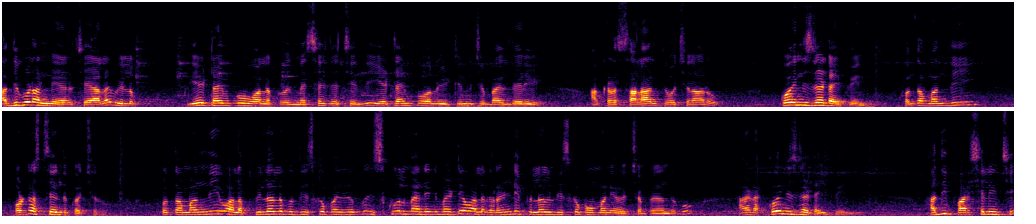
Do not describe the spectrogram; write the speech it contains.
అది కూడా చేయాలి? వీళ్ళు ఏ టైంకు వాళ్ళకు మెసేజ్ వచ్చింది ఏ టైంకు వాళ్ళు ఇంటి నుంచి బయలుదేరి అక్కడ స్థలానికి వచ్చినారు? కోఇన్సిడెంట్ అయిపోయింది. కొంతమంది ప్రొటెస్ట్ ఎందుకు వచ్చారు. కొంతమంది వాళ్ళ పిల్లలకు తీసుకుపోయేందుకు స్కూల్ మేనేజ్మెంటే వాళ్ళకి రెండు పిల్లలు తీసుకుపోమని చెప్పినందుకు అక్కడ కోఇన్సిడెంట్ అయిపోయింది. అది పరిశీలించి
